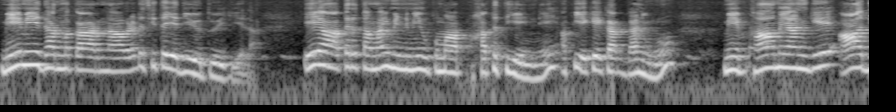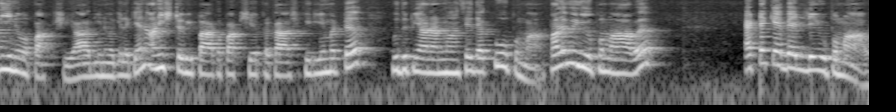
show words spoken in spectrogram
මේ මේ ධර්ම කාරණාවලට සිත යෙදිය යුතුයි කියලා. ඒ අතර තමයි මෙන්න මේ උපමා හත තියෙන්නේ. අපි එක එකක් ගනිමු. මේ කාමයන්ගේ ආදීනව පක්ෂය ආදීනව කියලා කියන්නේ අනිෂ්ට විපාක පක්ෂය ප්‍රකාශ කිරීමට බුදු පියාණන් වහන්සේ දැක්වූ උපමා. පළවෙනි උපමාව ඇට කැබැල්ලේ උපමාව.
